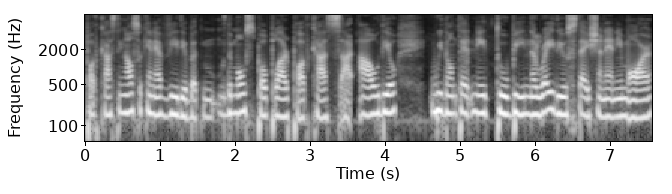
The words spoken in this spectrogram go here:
podcasting also can have video, but the most popular podcasts are audio. We don't need to be in a radio station anymore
